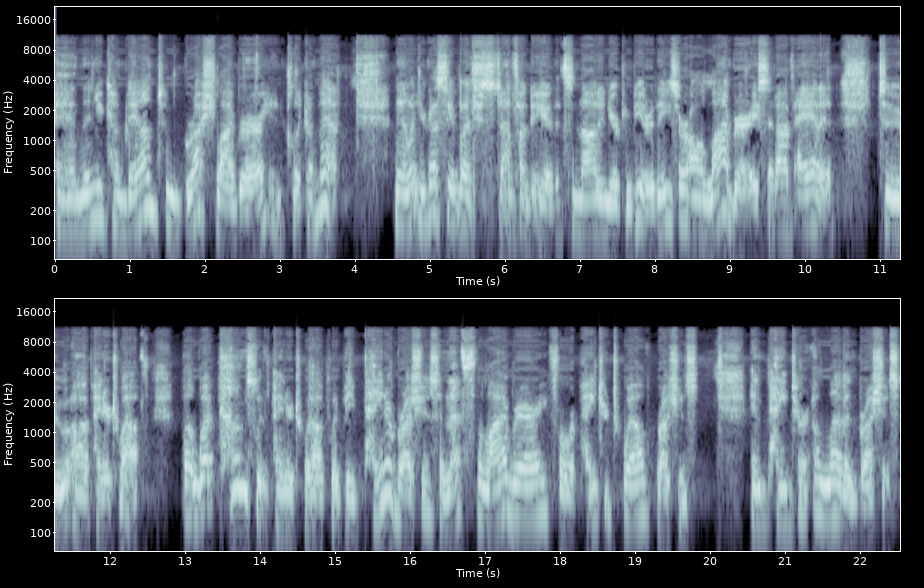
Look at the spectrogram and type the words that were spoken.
and then you come down to brush library and click on that. Now, you're going to see a bunch of stuff under here that's not in your computer. These are all libraries that I've added to uh, Painter 12. But what comes with Painter 12 would be Painter brushes, and that's the library for Painter 12 brushes, and Painter 11 brushes,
